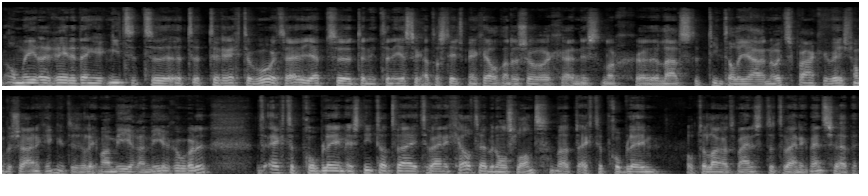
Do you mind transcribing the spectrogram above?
om meerdere redenen denk ik niet het, het, het terechte woord. Hè. Je hebt, ten, ten, eerste gaat er steeds meer geld naar de zorg en is er nog de laatste tientallen jaren nooit sprake geweest van bezuiniging. Het is alleen maar meer en meer geworden. Het echte probleem is niet dat wij te weinig geld hebben in ons land, maar het echte probleem op de lange termijn is dat we te weinig mensen hebben.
